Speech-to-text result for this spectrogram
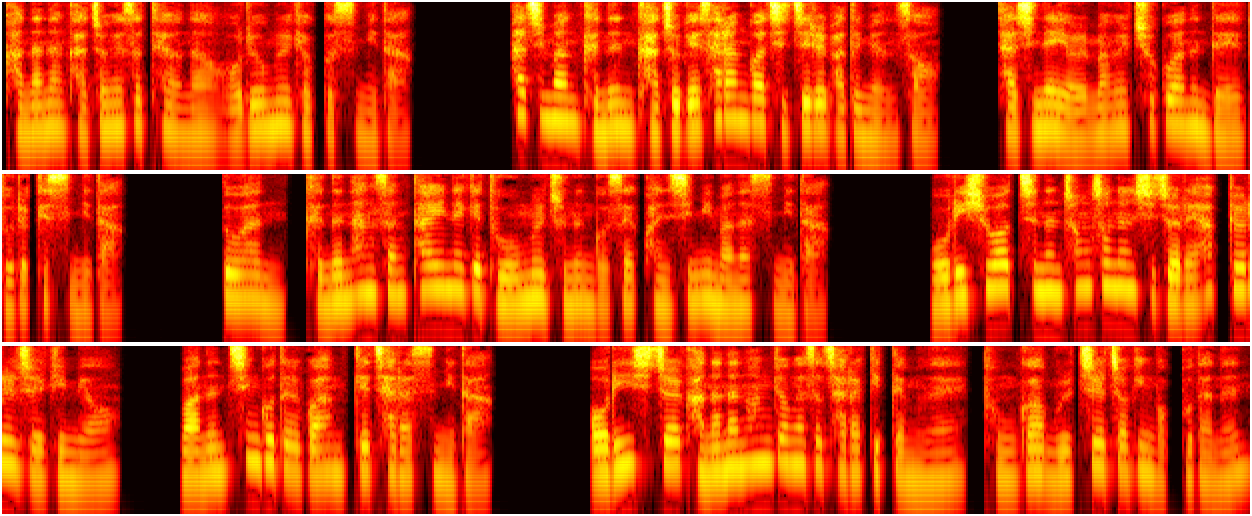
가난한 가정에서 태어나 어려움을 겪었습니다. 하지만 그는 가족의 사랑과 지지를 받으면서 자신의 열망을 추구하는 데에 노력했습니다. 또한 그는 항상 타인에게 도움을 주는 것에 관심이 많았습니다. 모리 슈워츠는 청소년 시절에 학교를 즐기며 많은 친구들과 함께 자랐습니다. 어린 시절 가난한 환경에서 자랐기 때문에 돈과 물질적인 것보다는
